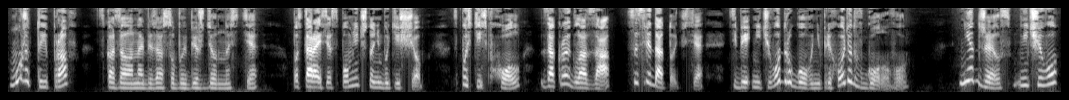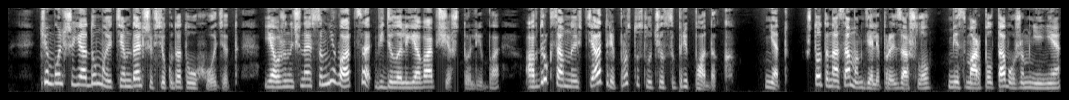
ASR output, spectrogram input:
«Может, ты и прав», — сказала она без особой убежденности. «Постарайся вспомнить что-нибудь еще. Спустись в холл, закрой глаза, сосредоточься. Тебе ничего другого не приходит в голову?» «Нет, Джейлс, ничего. Чем больше я думаю, тем дальше все куда-то уходит. Я уже начинаю сомневаться, видела ли я вообще что-либо. А вдруг со мной в театре просто случился припадок? Нет, что-то на самом деле произошло. Мисс Марпл того же мнения.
